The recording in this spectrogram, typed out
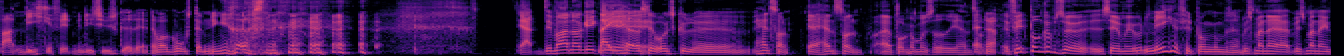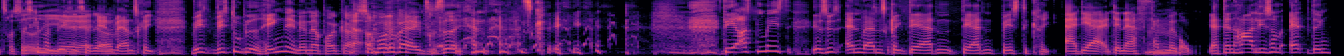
bare mega fedt med de tyske der. Der var god stemning i Haderslev. Ja, det var nok ikke... Nej, ikke øh, Haderslev, undskyld. Øh, Hansholm. Ja, Hansholm er bunkermuseet i Hansholm. Ja. Ja. Fedt bunkermuseum i øvrigt. Mega fedt bunkermuseum. Hvis man er, hvis man er interesseret skal man i øh, tage det 2. op. verdenskrig. Hvis, hvis du er blevet hængende i den her podcast, ja. så må du være interesseret i 2. verdenskrig. det er også den mest... Jeg synes, 2. verdenskrig, det er den, det er den bedste krig. Ja, det er, den er fandme god. Ja, den har ligesom alt, ikke?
